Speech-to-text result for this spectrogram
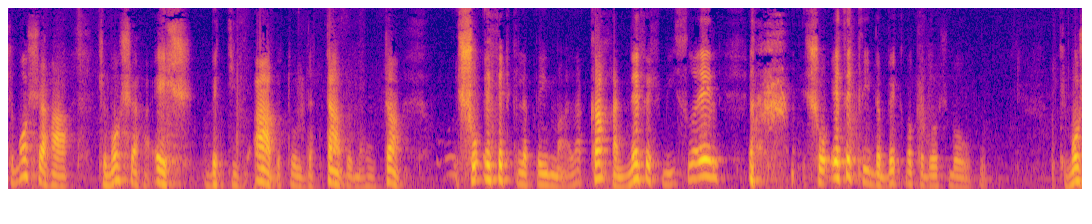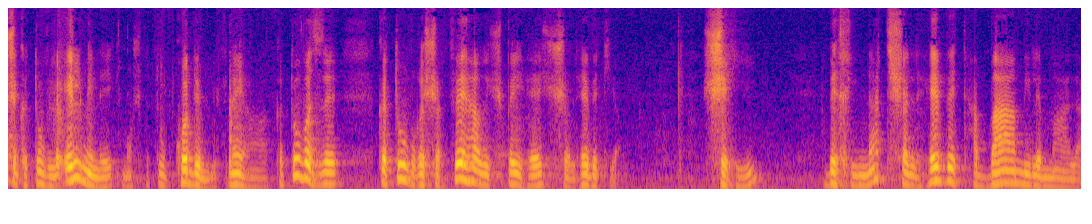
כמו, שה, כמו שהאש בטבעה, בתולדתה, במהותה, שואפת כלפי מעלה, כך הנפש בישראל שואפת להידבק בקדוש ברוך הוא. כמו שכתוב לאל מיני, כמו שכתוב קודם לפני הכתוב הזה, כתוב רשפיה רשפי אש שלהבת ים, שהיא בחינת שלהבת הבאה מלמעלה,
